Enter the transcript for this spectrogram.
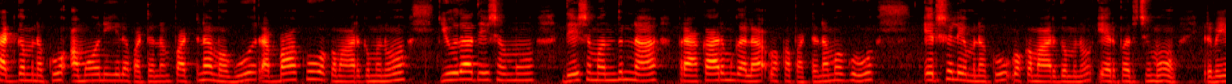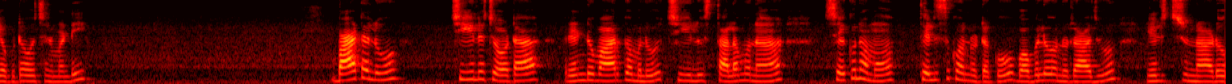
ఖడ్గమునకు అమోనీయుల పట్టణం. పట్టణమగు రబ్బాకు ఒక మార్గమును. యూదా దేశము దేశమందున్న ప్రాకారం గల ఒక పట్టణమగు ఎర్షలేమునకు ఒక మార్గమును ఏర్పరచుము. ఇరవై ఒకటో వచనమండి. బాటలు చీలు చోట రెండు మార్గములు చీలు స్థలమున శకునము తెలుసుకొనుటకు బబులోను రాజు నిలుచున్నాడు.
